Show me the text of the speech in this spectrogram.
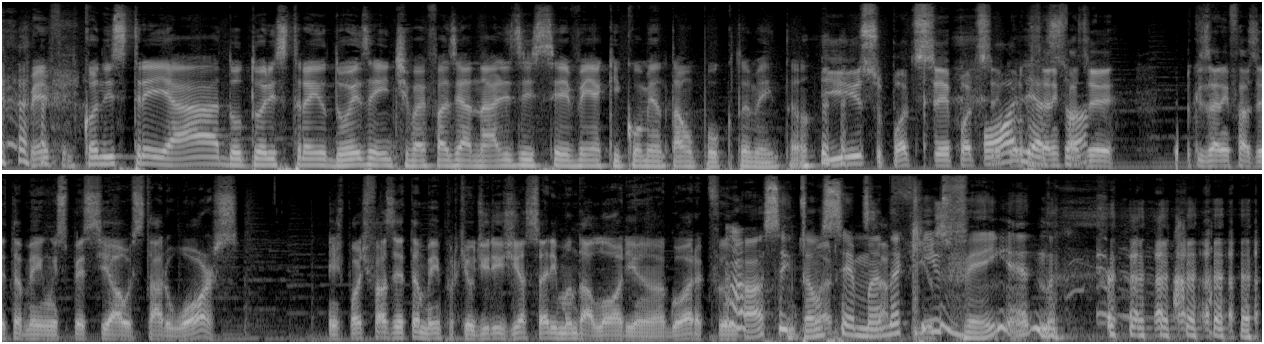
Perfeito. Quando estrear Doutor Estranho 2, a gente vai fazer análise e você vem aqui comentar um pouco também, então. Isso, pode ser, pode ser. Olha quando quiserem só. fazer, quando quiserem fazer também um especial Star Wars, a gente pode fazer também, porque eu dirigi a série Mandalorian agora, que foi um Nossa, então semana desafios. que vem é.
